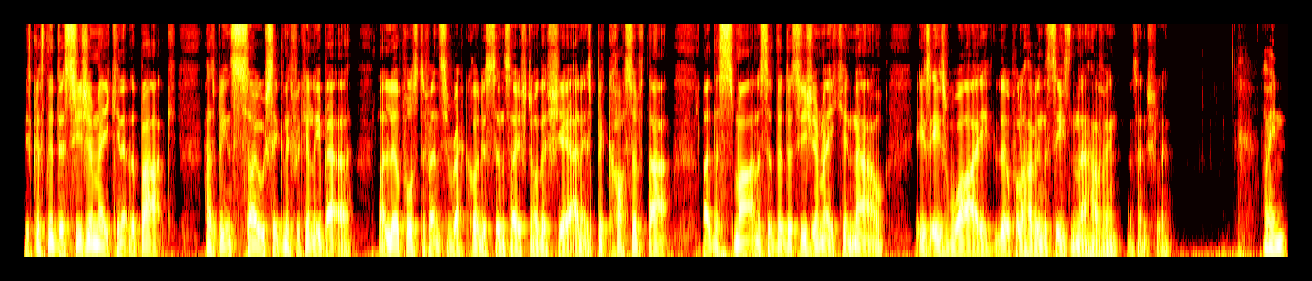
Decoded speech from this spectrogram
Is because the decision making at the back has been so significantly better. Like Liverpool's defensive record is sensational this year, and it's because of that. Like the smartness of the decision making now is is why Liverpool are having the season they're having. Essentially, I mean,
